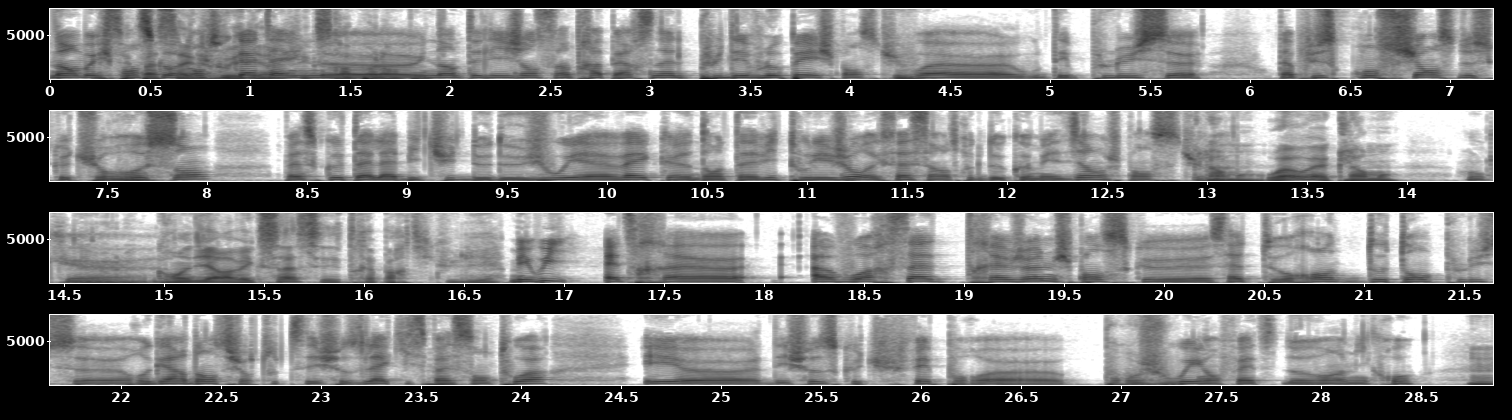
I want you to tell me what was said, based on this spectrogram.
Non, mais Mais je pense qu'en tout cas, tu as une, un une intelligence intrapersonnelle plus développée, je pense, tu Mm. vois, euh, où tu plus, euh, t'as plus conscience de ce que tu ressens parce que tu as l'habitude de, de jouer avec euh, dans ta vie de tous les jours. Et ça, c'est un truc de comédien, je pense, tu clairement ouais ouais clairement. Donc, euh, grandir avec ça c'est très particulier Mais oui, être, avoir ça très jeune, je pense que ça te rend d'autant plus euh, regardant sur toutes ces choses-là qui se passent en toi et euh, des choses que tu fais pour, euh, pour jouer en fait devant un micro. Mm.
